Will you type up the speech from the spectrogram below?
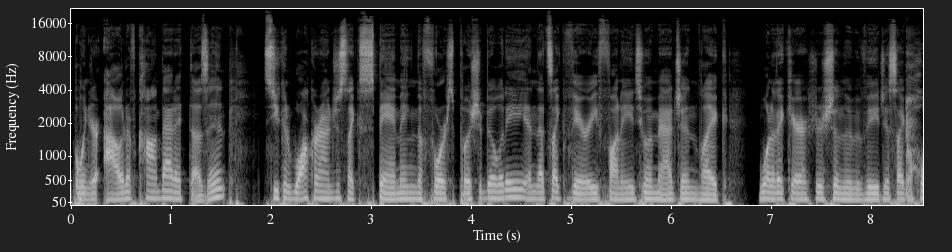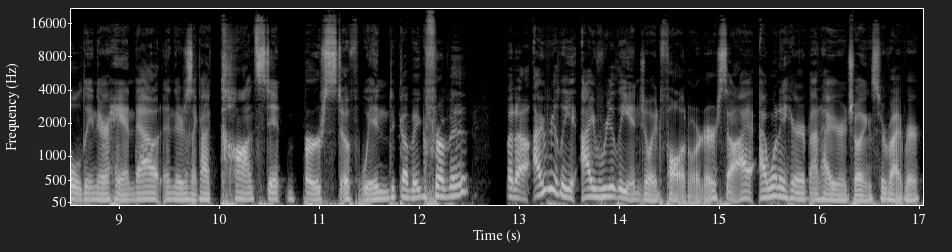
but when you're out of combat it doesn't. So you can walk around just like spamming the force push ability and that's like very funny to imagine like one of the characters from the movie just like holding their hand out and there's like a constant burst of wind coming from it. But uh, I really, I really enjoyed Fallen Order, so I, I want to hear about how you're enjoying Survivor.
